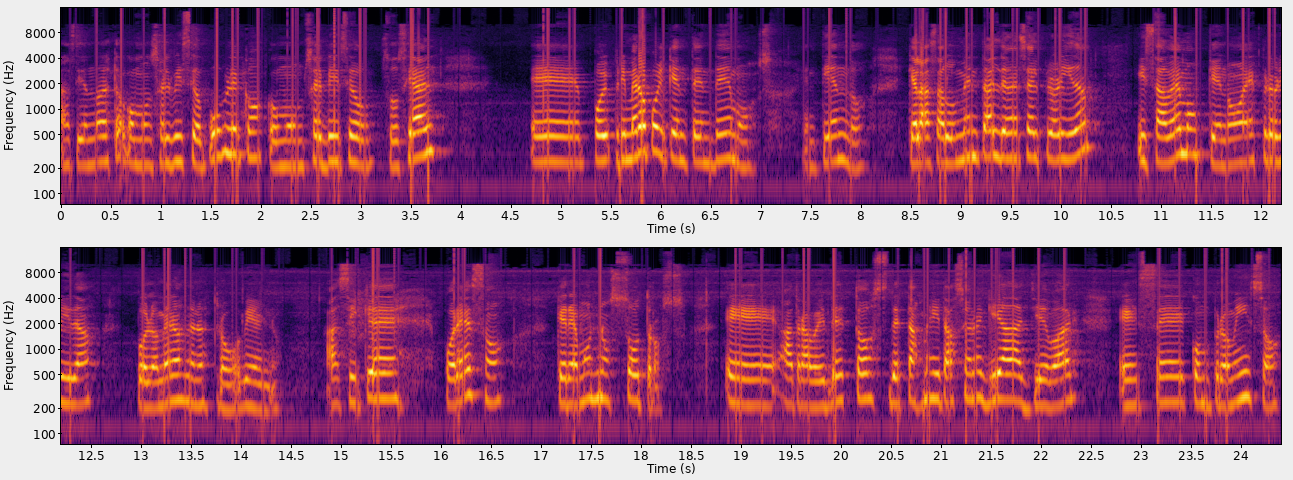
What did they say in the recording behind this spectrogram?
haciendo esto como un servicio público, como un servicio social. primero porque entendemos, entiendo, que la salud mental debe ser prioridad y sabemos que no es prioridad, por lo menos de nuestro gobierno. Así que por eso queremos nosotros, eh, a través de, estos, de estas meditaciones guiadas, llevar ese compromiso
